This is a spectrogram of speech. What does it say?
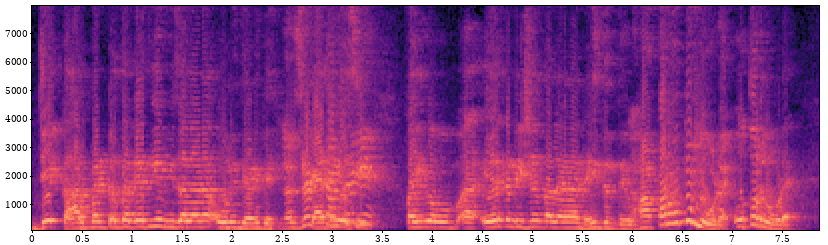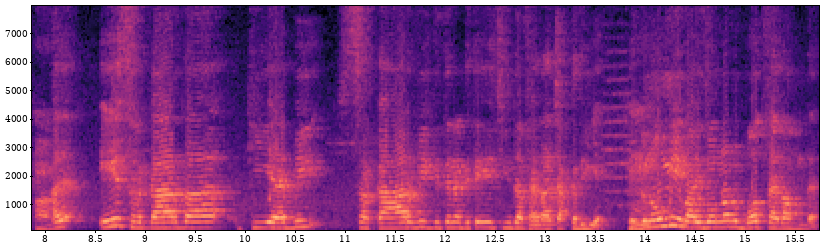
ਜੇ ਕਾਰਪੈਂਟਰ ਦਾ ਕਹਿ ਦਈਏ ਵੀਜ਼ਾ ਲੈਣਾ ਉਹ ਨਹੀਂ ਦੇਣਗੇ। Reject ਕਹਿ ਕਰ ਦਈਏ ਅਸੀਂ। ਭਾਈ ਉਹ 에ਅਰ ਕੰਡੀਸ਼ਨਰ ਦਾ ਲੈਣਾ ਨਹੀਂ ਦਿੰਦੇ ਉਹ। ਹਾਂ ਪਰ ਤਾਂ ਲੋੜ ਹੈ। ਉਧਰ ਲੋੜ ਹੈ। ਹਾਂ। ਇਹ ਸਰਕਾਰ ਦਾ ਕੀ ਹੈ ਵੀ ਸਰਕਾਰ ਵੀ ਕਿਤੇ ਨਾ ਕਿਤੇ ਇਹ ਚੀਜ਼ ਦਾ ਫਾਇਦਾ ਚੱਕਦੀ ਹੈ। ਇਕਨੋਮੀ ਵਾਈਜ਼ ਉਹਨਾਂ ਨੂੰ ਬਹੁਤ ਫਾਇਦਾ ਹੁੰਦਾ ਹੈ।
